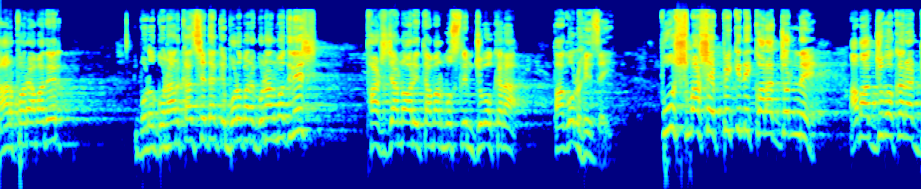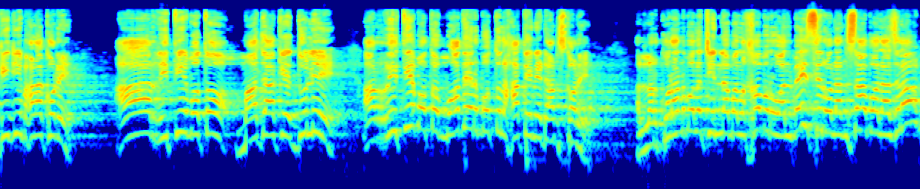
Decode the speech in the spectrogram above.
তারপরে আমাদের বড় গুনার কাজ সেটাকে, বড় মানে গুনার মজলিস, ফার্স্ট জানুয়ারিতে আমার মুসলিম যুবকেরা পাগল হয়ে যায়। পুষ মাসে পিকনিক করার জন্যে আমার যুবকেরা ডিজি ভাড়া করে আর রীতিমতো মাজাকে দুলিয়ে আর রীতিমতো মদের বোতল হাতে এনে ডান্স করে। আল্লাহর কোরআন বলেছে, ইন্নামাল খবর ওয়াল মাইসির ওয়াল আনসাব ওয়াল আজলাম।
